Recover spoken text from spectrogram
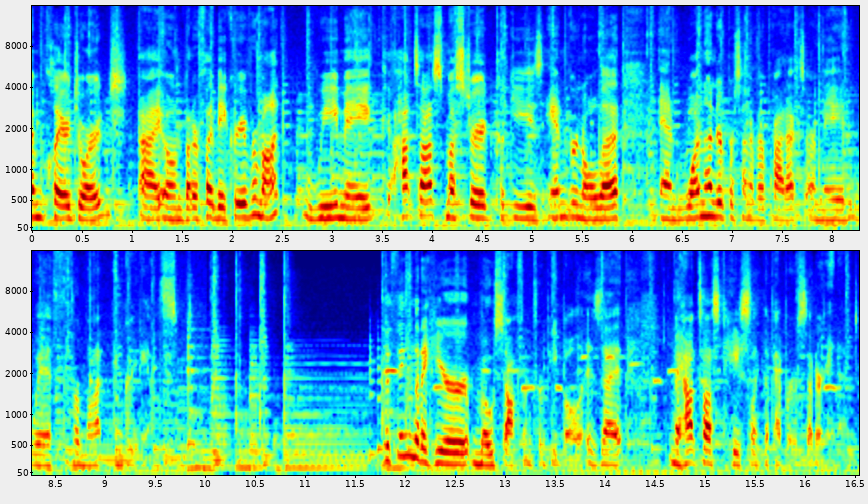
I'm Claire George. I own Butterfly Bakery of Vermont. We make hot sauce, mustard, cookies, and granola, and 100% of our products are made with Vermont ingredients. The thing that I hear most often from people is that my hot sauce tastes like the peppers that are in it.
